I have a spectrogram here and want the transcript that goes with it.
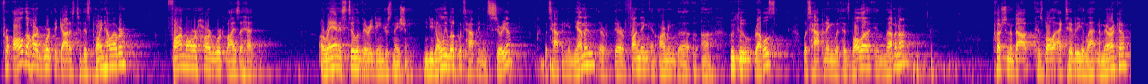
For all the hard work that got us to this point, however, far more hard work lies ahead. Iran is still a very dangerous nation. You need only look what's happening in Syria, what's happening in Yemen. They're, they're funding and arming the uh, Houthi rebels, what's happening with Hezbollah in Lebanon, question about Hezbollah activity in Latin America.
